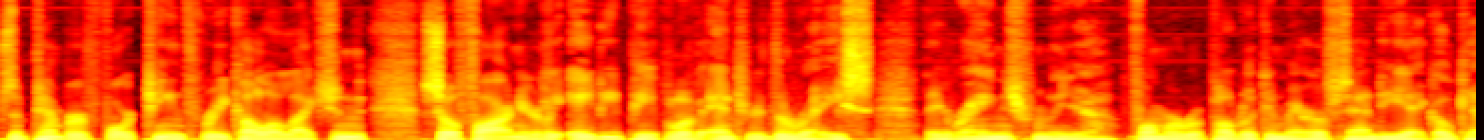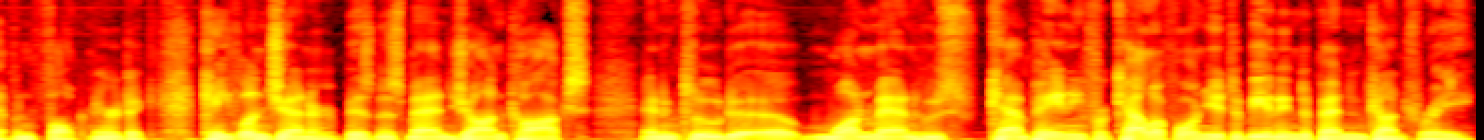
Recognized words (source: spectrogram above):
September 14th recall election. So far, nearly 80 people have entered the race. They range from the uh, former Republican mayor of San Diego, Kevin Faulconer, to Caitlyn Jenner, businessman John Cox, and include uh, one man who's campaigning for California to be an independent country.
